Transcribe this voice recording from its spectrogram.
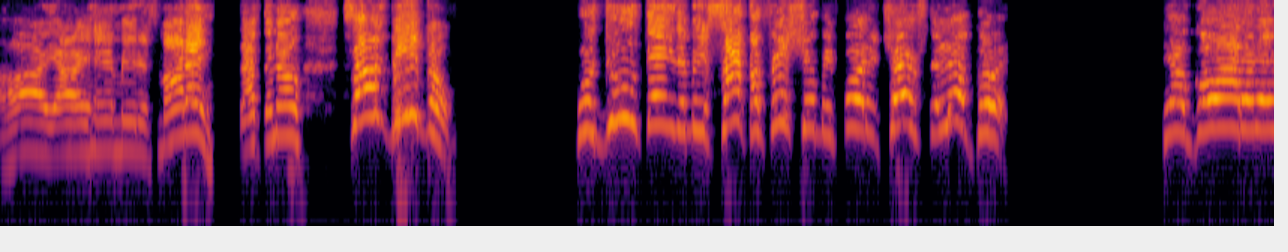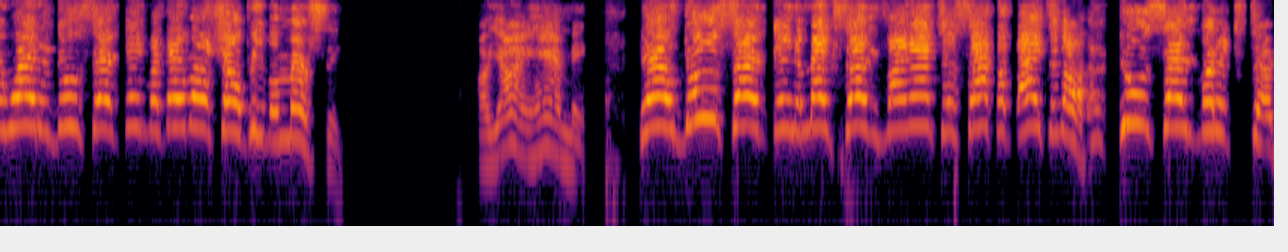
Oh, y'all hear me this morning, this afternoon. Some people will do things to be sacrificial before the church to look good. They'll go out of their way to do certain things, but they won't show people mercy. Oh, y'all ain't hearing me. They'll do certain things to make certain financial sacrifices or do certain for the, uh,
